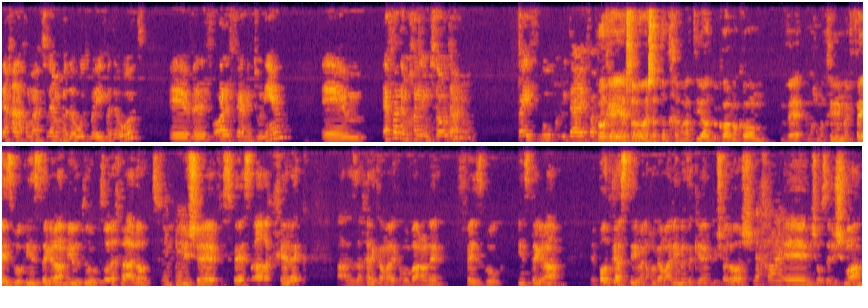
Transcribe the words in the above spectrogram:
איך אנחנו מייצרים ודאות באי ודאות, אה, ולפעול לפי הנתונים. אה, איפה אתם יכולים למצוא אותנו? פייסבוק, איתי איפה אוקיי, יש לנו רשתות חברתיות בכל מקום, ואנחנו מתחילים עם פייסבוק, אינסטגרם, יוטיוב, זה הולך לעלות. מי שפספס ראה רק חלק, אז החלק המלא כמובן עולה פייסבוק, אינסטגרם, פודקאסטים, אנחנו גם מעלים את זה כ-mp3, נכון. אה, מי שרוצה לשמוע.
